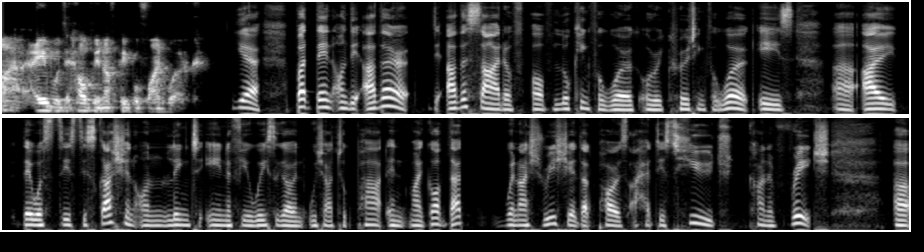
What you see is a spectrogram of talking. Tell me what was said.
not able to help enough people find work. Yeah, but then on the other the other side of, of looking for work or recruiting for work is uh, I there was this discussion on LinkedIn a few weeks ago in which I took part, and my God, that when I reshared that post, I had this huge kind of reach, uh,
